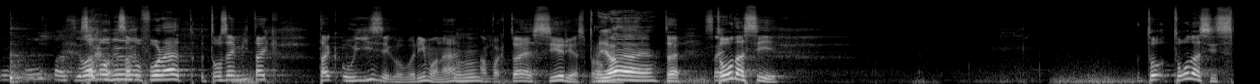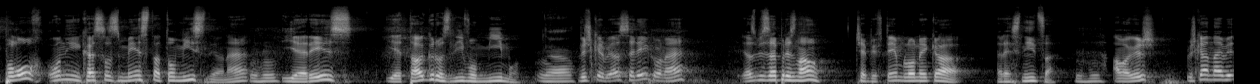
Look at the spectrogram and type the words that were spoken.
veš, pa si lahko Samo, bil, samo fora, to- zdaj mi tako tak v izi govorimo, ne? Uh -huh. ampak to je serious problem. ja, ja, ja. To, je, to, da si. To, to, da si sploh oni, kaj so z mesta to mislijo, ne, uh -huh. je res, je tako grozljivo mimo. ja. Veš, ker bi jaz rekel, ne, jaz bi zdaj priznal, če bi v tem bilo neka resnica. Uh -huh. Ampak veš, veš kaj najve,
